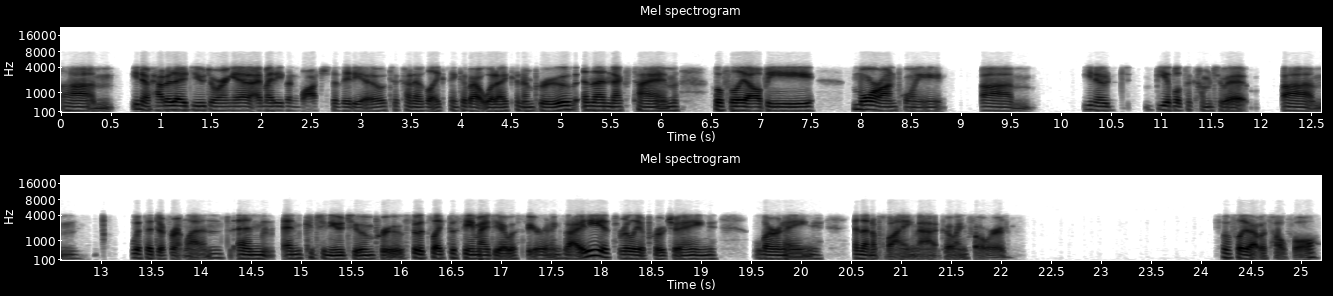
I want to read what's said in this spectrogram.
um, you know how did I do during it. I might even watch the video to kind of like think about what I can improve, and then next time, hopefully, I'll be more on point um, you know, be able to come to it um, with a different lens and and continue to improve. So it's like the same idea with fear and anxiety. It's really approaching, learning, and then applying that going forward. Hopefully that was helpful.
